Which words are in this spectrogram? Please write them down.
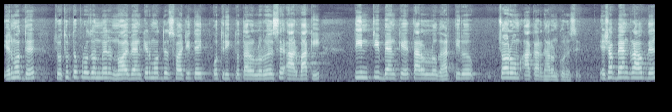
এর মধ্যে চতুর্থ প্রজন্মের নয় ব্যাংকের মধ্যে ছয়টিতেই অতিরিক্ত তারল্য রয়েছে আর বাকি তিনটি ব্যাংকে তারল্য ঘাটতিরও চরম আকার ধারণ করেছে। এসব ব্যাংক গ্রাহকদের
